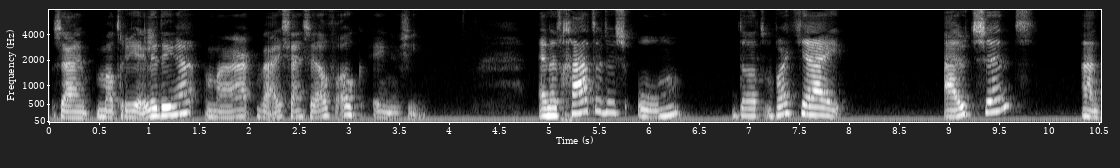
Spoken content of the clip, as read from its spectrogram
zijn materiële dingen, maar wij zijn zelf ook energie. En het gaat er dus om dat wat jij uitzendt aan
